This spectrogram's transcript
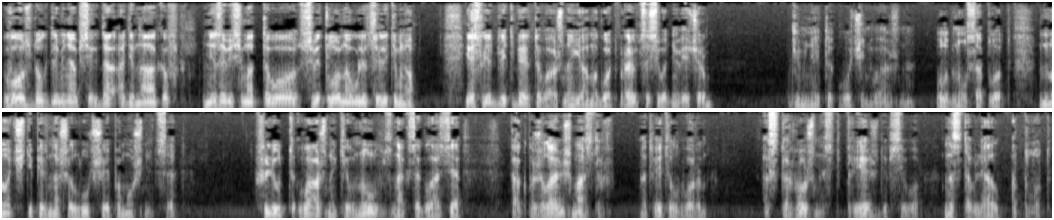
воздух для меня всегда одинаков, независимо от того, светло на улице или темно. Если для тебя это важно, я могу отправиться сегодня вечером. Для меня это очень важно, — улыбнулся оплот. Ночь теперь наша лучшая помощница. Флют важно кивнул в знак согласия. — Как пожелаешь, мастер, — ответил ворон. — Осторожность прежде всего, — наставлял оплот.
